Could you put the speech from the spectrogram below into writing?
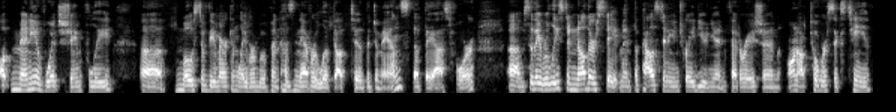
uh, many of which shamefully uh, most of the American labor movement has never lived up to the demands that they asked for. Um, so they released another statement, the Palestinian Trade Union Federation, on October 16th,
